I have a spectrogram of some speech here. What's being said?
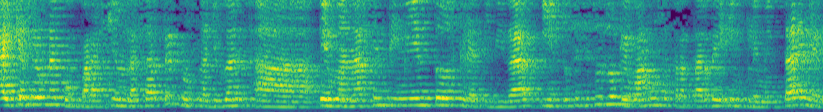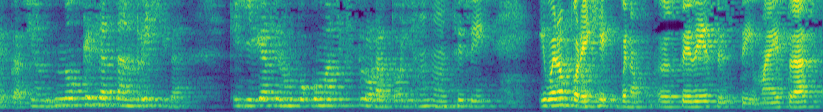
hay que hacer una comparación. Las artes nos ayudan a emanar sentimientos, creatividad, y entonces eso es lo que vamos a tratar de implementar en la educación, no que sea tan rígida, que llegue a ser un poco más exploratoria. sí, sí. Y bueno, por ejemplo, bueno, ustedes, este, maestras,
